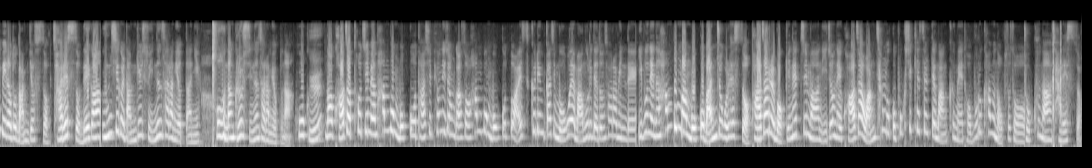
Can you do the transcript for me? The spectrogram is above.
입이라도 남겼어. 잘했어. 내가 음식을 남길 수 있는 사람이었다니. 어, 난 그럴 수 있는 사람이었구나. 혹은 나 과자 터지면 한 봉 먹고 다시 편의점 가서 한 봉 먹고 또 아이스크림까지 먹어야 마무리되던 사람인데 이번에는 한 봉만 먹고 만족을 했어. 과자를 먹긴 했지만 이전에 과자 왕창 먹고 폭식했을 때만큼의 더부룩함은 없어서 좋구나. 잘했어.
